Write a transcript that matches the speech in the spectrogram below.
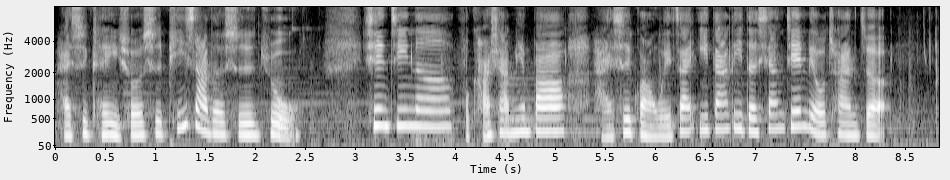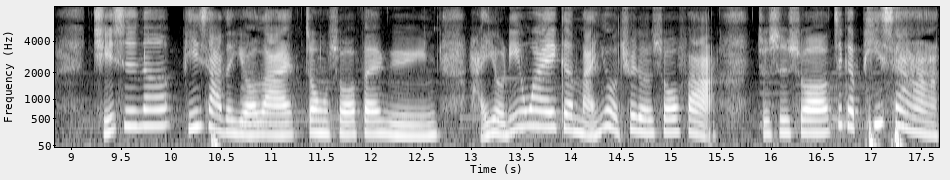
还是可以说是披萨的始祖。现今呢，佛卡夏面包还是广为在意大利的乡间流传着。其实呢，披萨的由来众说纷纭，还有另外一个蛮有趣的说法，就是说这个披萨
